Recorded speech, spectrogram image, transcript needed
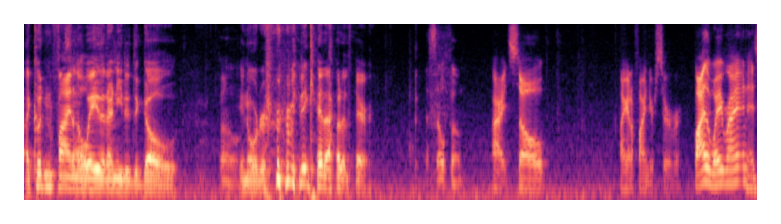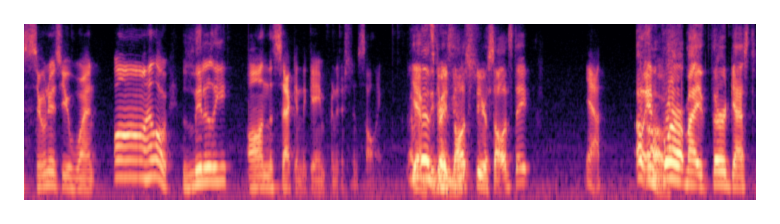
I couldn't find the way that I needed to go Phone. in order for me to get out of there. a cell phone. All right, so I gotta find your server. By the way, Ryan, as hmm. soon as you went, oh, hello, literally on the second the game finished installing. I mean, yeah, that's did great you install it to your solid state? Yeah. Oh, and Oh. for my third guest,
